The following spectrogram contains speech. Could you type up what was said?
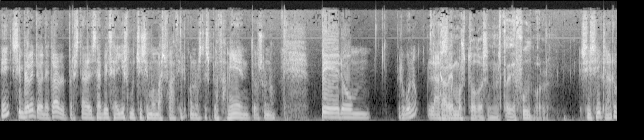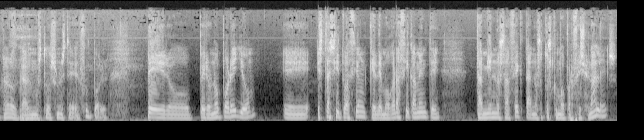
¿eh? Simplemente, porque, claro, el prestar el servicio allí es muchísimo más fácil con los desplazamientos o no. Pero, pero bueno... Las... Cabemos todos en un estadio de fútbol. Sí, sí, claro, claro, cabemos todos en un estadio de fútbol. Pero, pero no por ello eh, esta situación que demográficamente también nos afecta a nosotros como profesionales,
